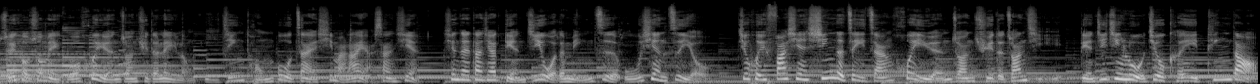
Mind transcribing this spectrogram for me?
随口说美国会员专区的内容已经同步在喜马拉雅上线，现在大家点击我的名字“无限自由”，就会发现新的这一张会员专区的专辑，点击进入就可以听到。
